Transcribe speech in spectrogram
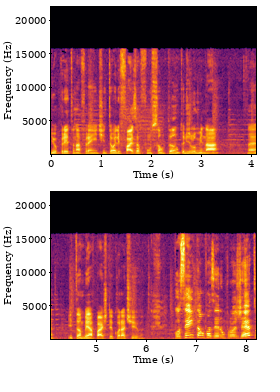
e o preto na frente. Então ele faz a função tanto de iluminar, né? E também a parte decorativa. Você então fazer um projeto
